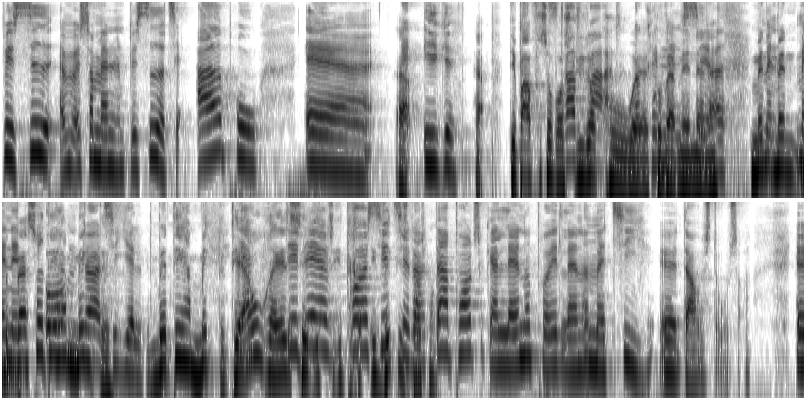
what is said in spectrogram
besid, som man besidder til eget brug, øh, ja. er ikke ja. Det er bare for så vores lytter kunne, uh, kunne være med, Nana. Men, men, men, men hvad så det her mængde? Til hjælp. Men det her mængde, det ja, er jo reelt set et, et, et, et vigtigt til spørgsmål. Dig, der er Portugal landet på et eller andet med 10 øh, dagsdoser. Øh,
